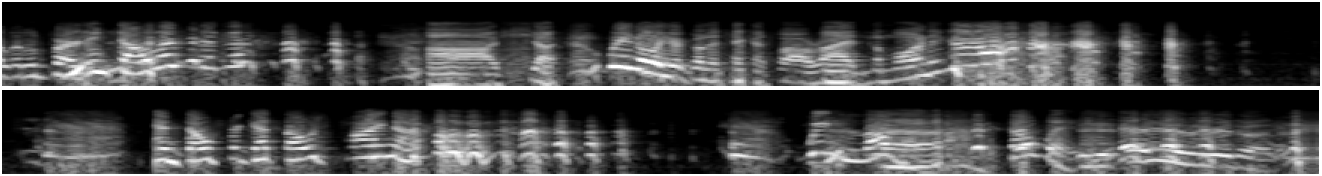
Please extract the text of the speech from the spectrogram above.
A little birdie. Don't listen to this. Ah, shuck. We know you're going to take us for a ride in the morning. and don't forget those pineapples. we love them, don't we? We do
